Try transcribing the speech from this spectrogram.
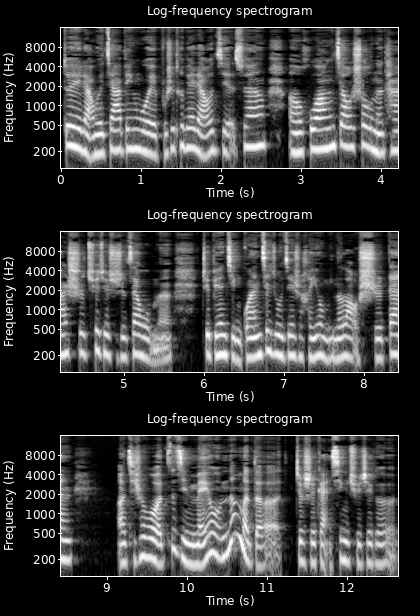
对两位嘉宾我也不是特别了解，虽然呃胡昂教授呢他是确确实实在我们这边景观建筑界是很有名的老师，但。啊，其实我自己没有那么的，就是感兴趣这个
